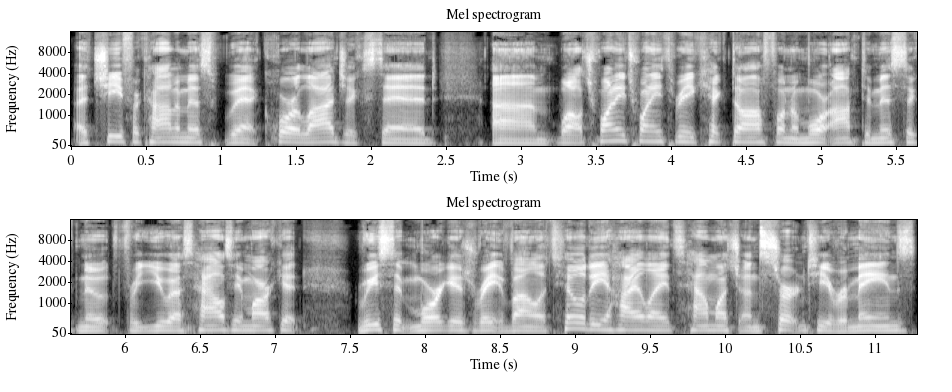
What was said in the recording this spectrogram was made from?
a chief economist at CoreLogic, said um, while 2023 kicked off on a more optimistic note for U.S. housing market, recent mortgage rate volatility highlights how much uncertainty remains.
